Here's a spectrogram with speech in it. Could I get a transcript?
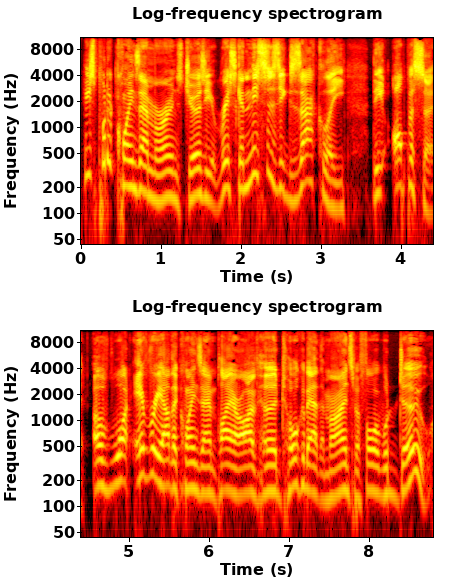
he's put a Queensland Maroons jersey at risk, and this is exactly the opposite of what every other Queensland player I've heard talk about the Maroons before would do.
